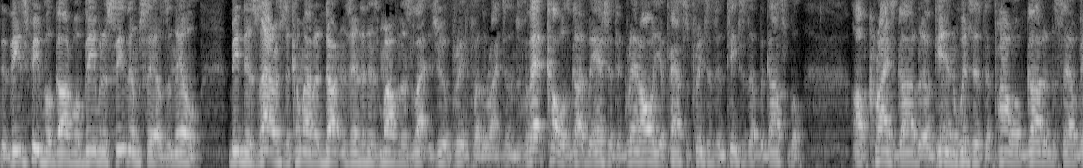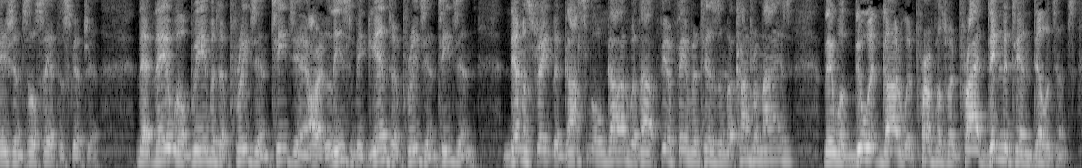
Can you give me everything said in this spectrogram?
That these people, God, will be able to see themselves and they'll be desirous to come out of darkness into this marvelous light that you have created for the righteous. And for that cause, God, we ask you to grant all your pastors, preachers, and teachers of the gospel of Christ, God, again, which is the power of God the salvation, so saith the scripture that they will be able to preach and teach, or at least begin to preach and teach and demonstrate the gospel God without fear, favoritism, or compromise. They will do it, God, with purpose, with pride, dignity, and diligence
